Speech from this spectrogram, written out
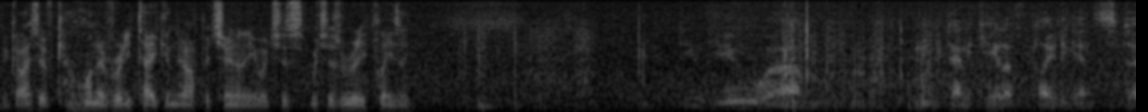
the guys who have come on have really taken their opportunity, which is which is really pleasing. Do you view Danny Califf played against, uh,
